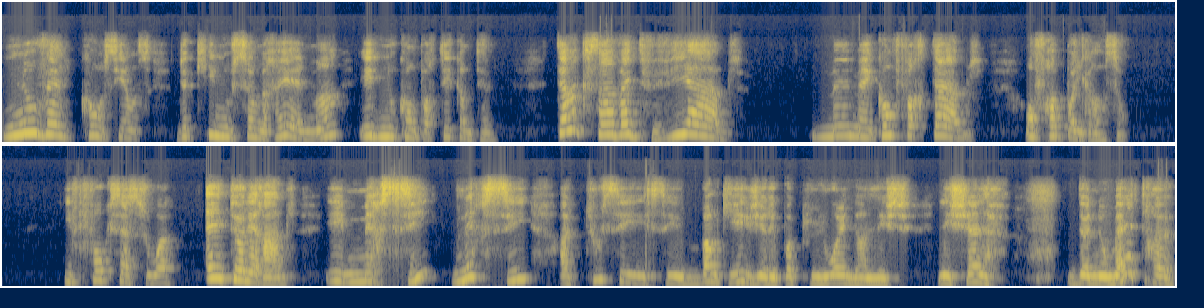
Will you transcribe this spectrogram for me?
nouvelle conscience de qui nous sommes réellement et de nous comporter comme tel. Tant que ça va être viable, même inconfortable, on ne fera pas le grand son. Il faut que ça soit intolérable. Et merci merci à tous ces, banquiers, je n'irai pas plus loin dans l'échelle de nos maîtres,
